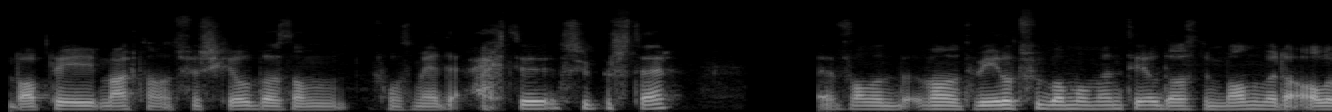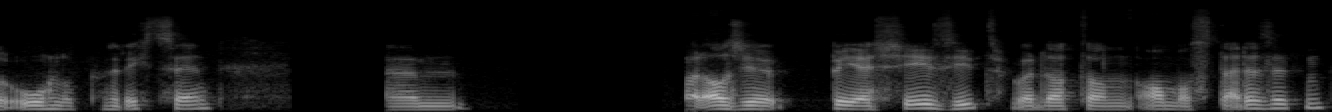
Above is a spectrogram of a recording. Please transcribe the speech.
Mbappé maakt dan het verschil. Dat is dan volgens mij de echte superster eh, van het, van het wereldvoetbal momenteel. Dat is de man waar de alle ogen op gericht zijn. Ehm, maar als je PSG ziet, waar dat dan allemaal sterren zitten,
